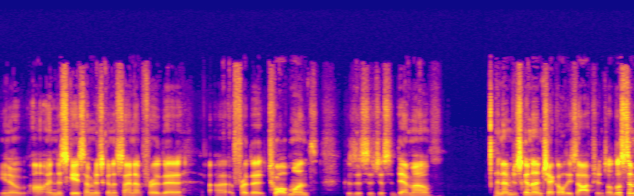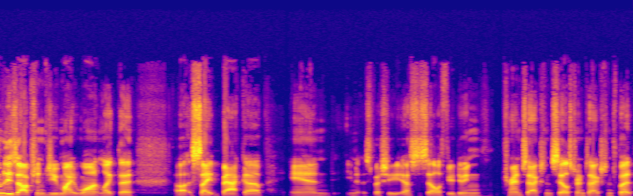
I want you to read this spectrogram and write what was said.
you know uh, in this case i'm just going to sign up for the uh, for the 12 month because this is just a demo and i'm just going to uncheck all these options. Although some of these options you might want like the uh, site backup and you know especially ssl if you're doing transactions sales transactions but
